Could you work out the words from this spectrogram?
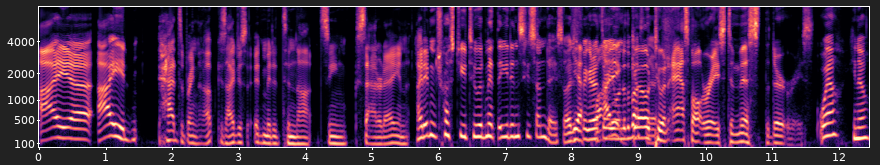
I uh, I had to bring that up because I just admitted to not seeing Saturday, and I didn't trust you to admit that you didn't see Sunday, so I just figured I'd well, throw I you under the bus. go there. to an asphalt race to miss the dirt race. Well, you know,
